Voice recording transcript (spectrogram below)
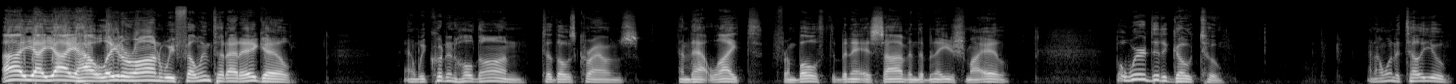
Aye, aye, aye, how later on we fell into that egel and we couldn't hold on to those crowns and that light from both the Bnei Esav and the Bnei Ishmael. But where did it go to? And I want to tell you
